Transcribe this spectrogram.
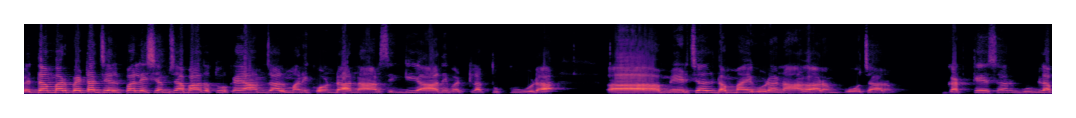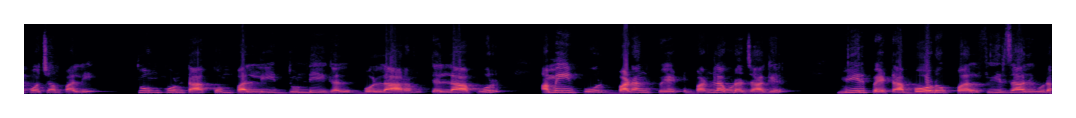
పెద్దంబర్పేట జల్పల్లి శంషాబాద్ తుర్కయాంజాల్ మణికొండ నార్సింగి ఆదిబట్ల తుక్కుగూడ మేడ్చల్ దమ్మాయిగూడ నాగారం పోచారం గట్కేసర్ గుండ్లపోచంపల్లి తూంకుంట కొంపల్లి దుండిగల్ బొల్లారం తెల్లాపూర్ అమీన్పూర్ బడంగ్పేట్ బండ్లగూడ జాగిర్ మీర్పేట బోడుప్పల్ ఫీర్జాదిగూడ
